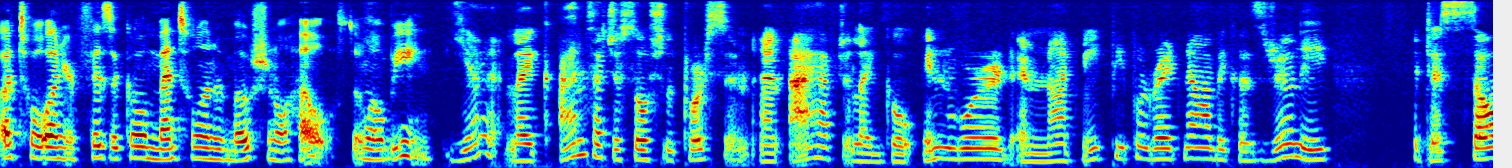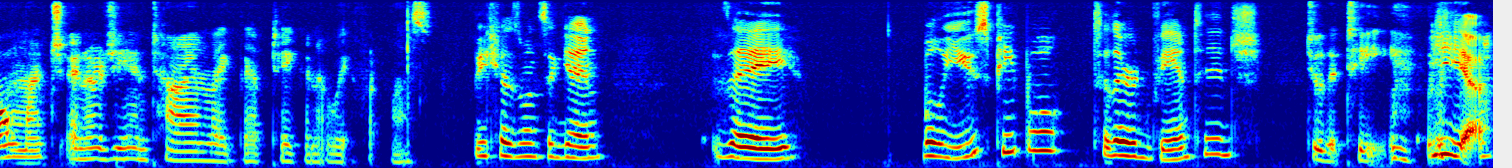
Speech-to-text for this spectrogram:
a toll on your physical, mental, and emotional health and well-being. yeah like i'm such a social person and i have to like go inward and not meet people right now because really it is so much energy and time like they have taken away from us Because once again, they will use people to their advantage. To the t yeah,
